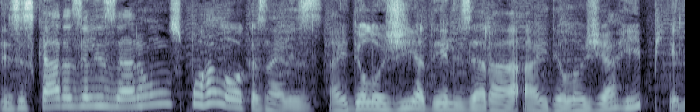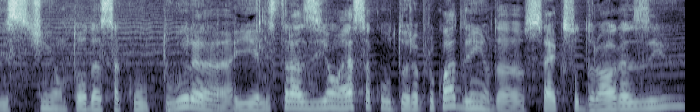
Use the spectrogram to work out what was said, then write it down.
Esses caras, eles eram uns porra loucas, né? Eles, a ideologia deles era a ideologia hippie. Eles tinham toda essa cultura e eles traziam essa cultura pro quadrinho, do sexo, drogas e,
